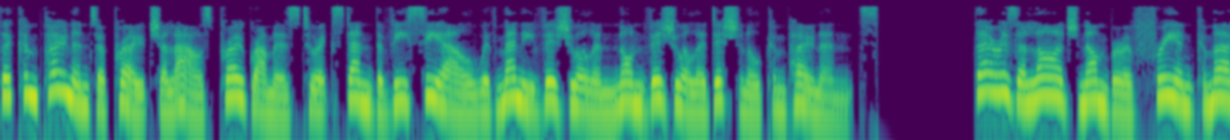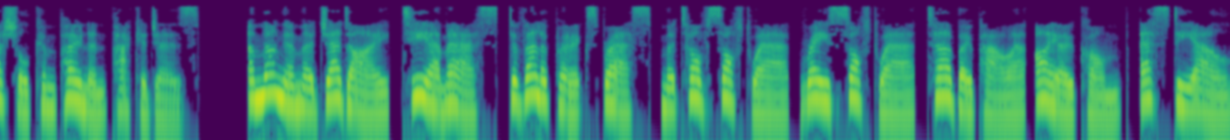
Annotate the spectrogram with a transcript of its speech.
The component approach allows programmers to extend the VCL with many visual and non-visual additional components. There is a large number of free and commercial component packages. Among them are JEDI, TMS, Developer Express, Mitov Software, Raize Software, TurboPower, IOComp, SDL,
